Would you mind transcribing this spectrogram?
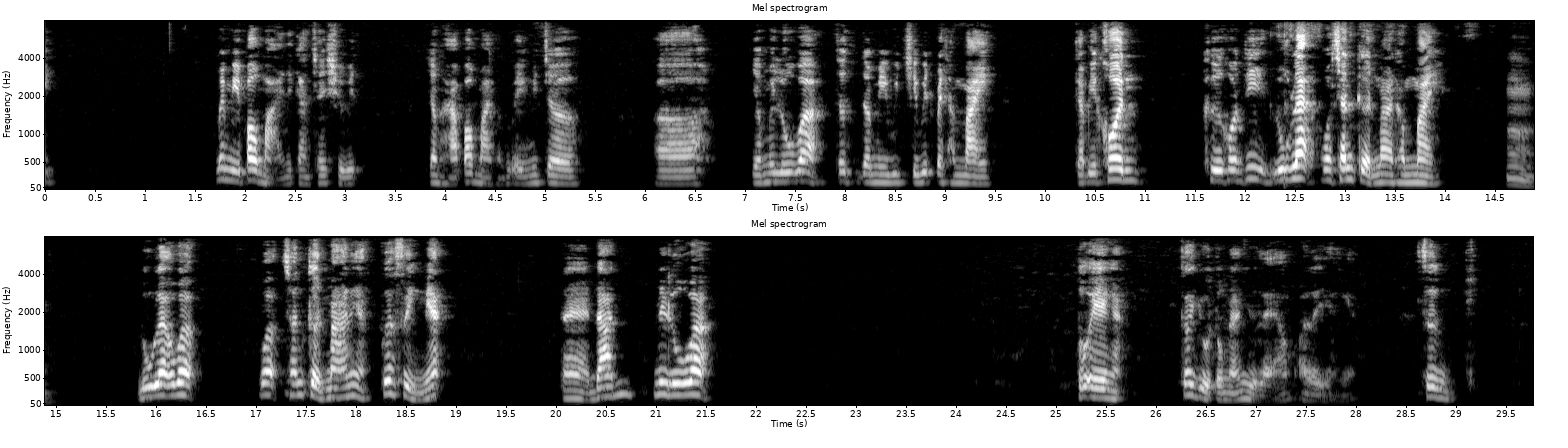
ไม่มีเป้าหมายในการใช้ชีวิต ยังหาเป้าหมายของตัวเองไม่เจอเอ่อยังไม่รู้ว่าจะจะมีชีวิตไปทำไม กับอีกคนคือคนที่รู้แล้วว่าฉันเกิดมาทำไม อืม รู้แล้วว่า ว่าฉันเกิดมาเนี่ย เพื่อสิ่งเนี้ย แต่ดันไม่รู้ว่า ตัวเองอะ ก็อยู่ตรงนั้นอยู่แล้วอะไรอย่างเงี้ย ซึ่ง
